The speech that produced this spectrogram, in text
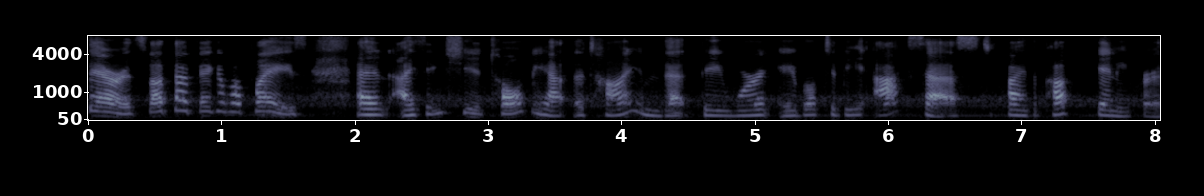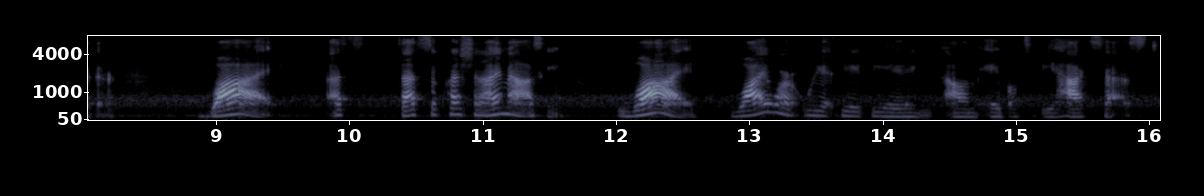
there. It's not that big of a place." And I think she had told me at the time that they weren't able to be accessed by the public any further. Why? That's that's the question I'm asking. Why? Why weren't we being um, able to be accessed?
